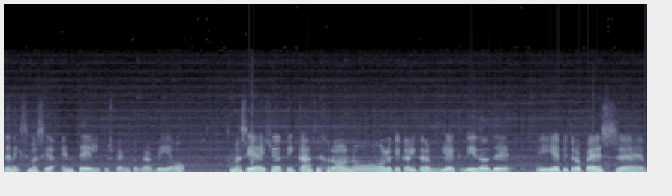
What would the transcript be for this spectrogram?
δεν έχει σημασία εν τέλει ποιος παίρνει το βραβείο. Σημασία έχει ότι κάθε χρόνο όλο και καλύτερα βιβλία εκδίδονται, οι επιτροπές ε,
